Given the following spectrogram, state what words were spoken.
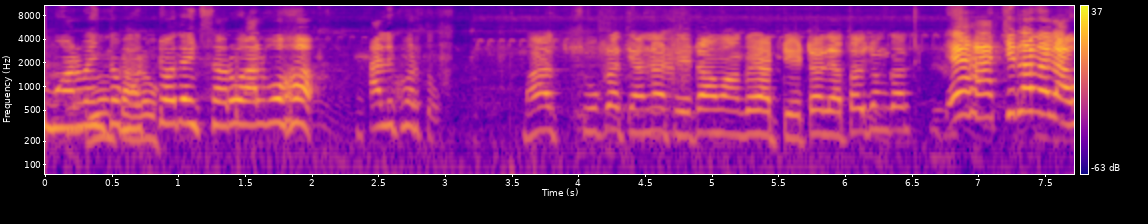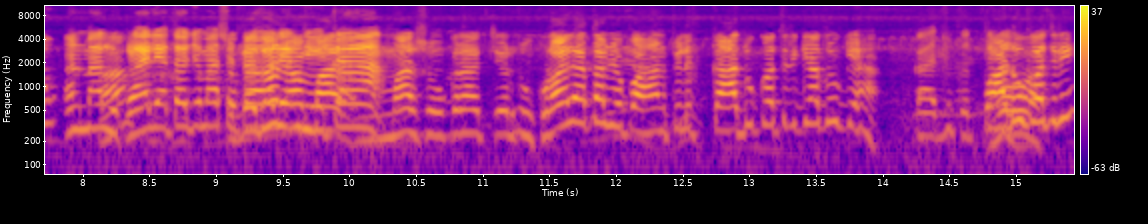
મોરવાઈન તો મોટો દઈ સારો આલવો હ. આલી ખોરતો મારા છોકરા ત્યાંના ટેટામાં ગયા. ટેટા લેતા આવજો કાલ. એ હા કેટલા ના લાવું. અને મારા લુગડા લેતા આવજો મારા એટલે છોકરાઓ જો ને લે આમ મારા છોકરા છે લેતા આવજો પણ પેલી કાજુ કતરી તું કાજુ કતરી. પાડું કતરી?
